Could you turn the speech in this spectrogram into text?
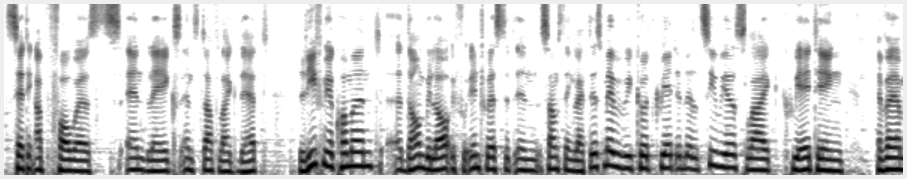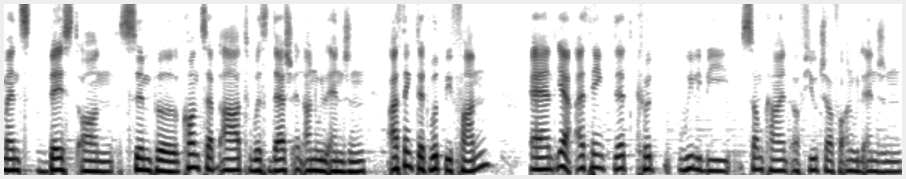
setting up forests and lakes and stuff like that. Leave me a comment uh, down below if you're interested in something like this. Maybe we could create a little series like creating environments based on simple concept art with Dash and Unreal Engine. I think that would be fun. And yeah, I think that could really be some kind of future for Unreal Engine.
